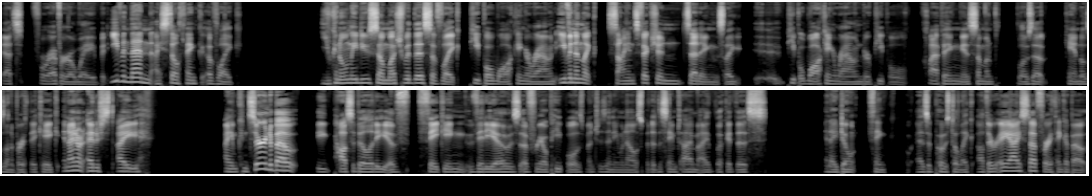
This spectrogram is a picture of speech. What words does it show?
that's forever away. But even then, I still think of like you can only do so much with this of like people walking around, even in like science fiction settings, like uh, people walking around or people clapping as someone blows out candles on a birthday cake. And I don't, I just, I, I am concerned about the possibility of faking videos of real people as much as anyone else. But at the same time, I look at this and I don't think, as opposed to like other AI stuff, where I think about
